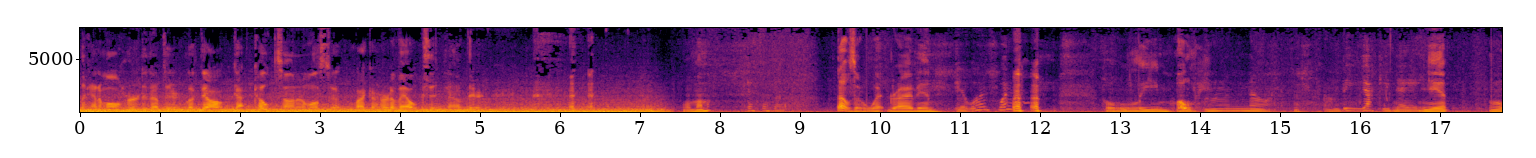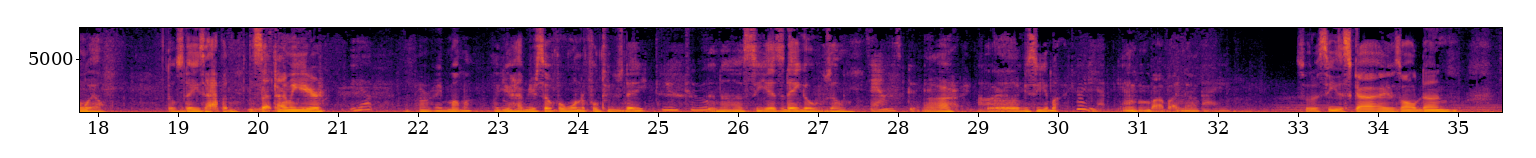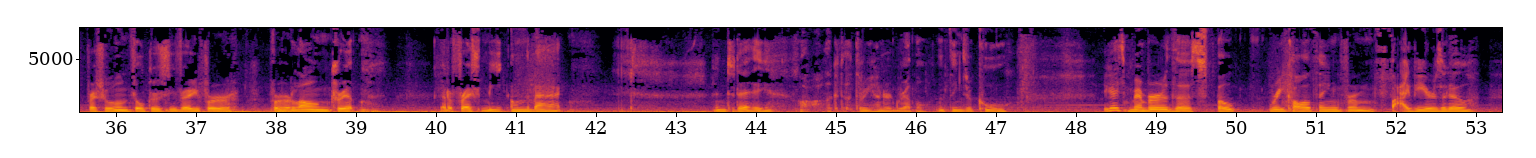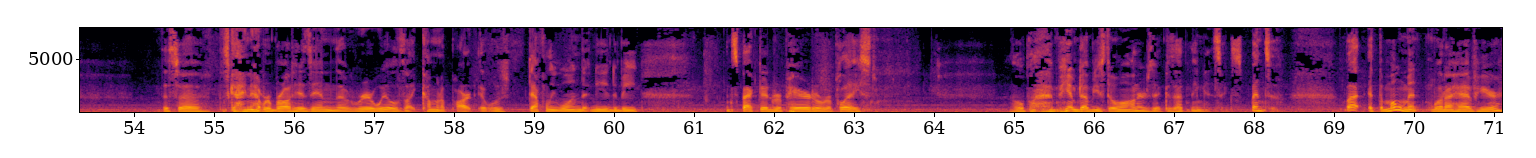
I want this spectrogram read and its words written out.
Look at them all herded up there. Look, they all got coats on almost like a herd of elk sitting out there. well, mama? That was a wet drive-in. It was wet. Holy moly. mm, no. It'll be yucky day. Yep. Oh, well. Those days happen. It's that time of year. Yep. All right, Mama. Well, you have yourself a wonderful Tuesday. You too. And uh, see you as the day goes on. Sounds good. All right. All Love you. See you. Bye. I love you. Bye-bye now. Bye. So to see the sky is all done. Fresh oil and filters. She's ready for, for her long trip. Got a fresh meat on the back. And today, oh, look at the 300 Rebel. Things are cool. You guys remember the spoke recall thing from five years ago? This uh, this guy never brought his in. The rear wheel is like coming apart. It was definitely one that needed to be inspected, repaired, or replaced. I hope BMW still honors it because that thing is expensive. But at the moment, what I have here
